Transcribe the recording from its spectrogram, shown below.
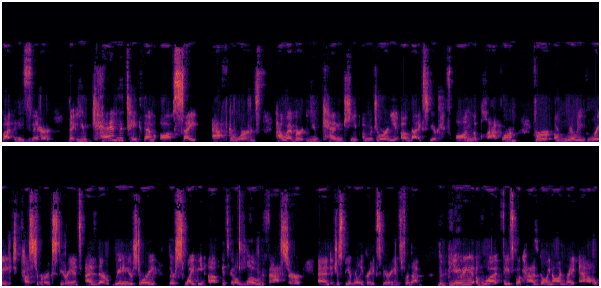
buttons there that you can take them off site afterwards. However, you can keep a majority of that experience on the platform for a really great customer experience. As they're reading your story, they're swiping up, it's going to load faster, and just be a really great experience for them. The beauty of what Facebook has going on right now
